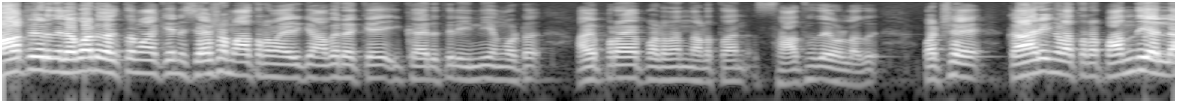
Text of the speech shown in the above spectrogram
പാർട്ടി ഒരു നിലപാട് വ്യക്തമാക്കിയതിന് ശേഷം മാത്രമായിരിക്കും അവരൊക്കെ ഇക്കാര്യത്തിൽ ഇനി അങ്ങോട്ട് അഭിപ്രായ പഠനം നടത്താൻ സാധ്യതയുള്ളത്. പക്ഷേ കാര്യങ്ങൾ അത്ര പന്തിയല്ല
